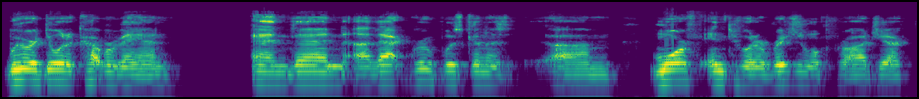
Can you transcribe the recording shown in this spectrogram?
we were doing a cover band, and then uh, that group was going to um, morph into an original project.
